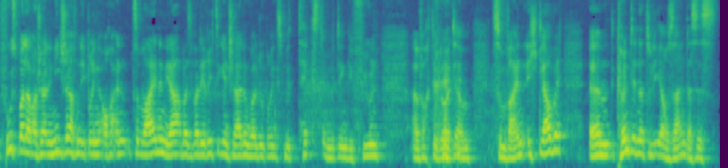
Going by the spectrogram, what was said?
Fußballer wahrscheinlich nie schaffen, die bringen auch einen zum Weinen, ja, aber es war die richtige Entscheidung, weil du bringst mit Text und mit den Gefühlen einfach die Leute am, zum Weinen. Ich glaube, ähm, könnte natürlich auch sein, dass es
